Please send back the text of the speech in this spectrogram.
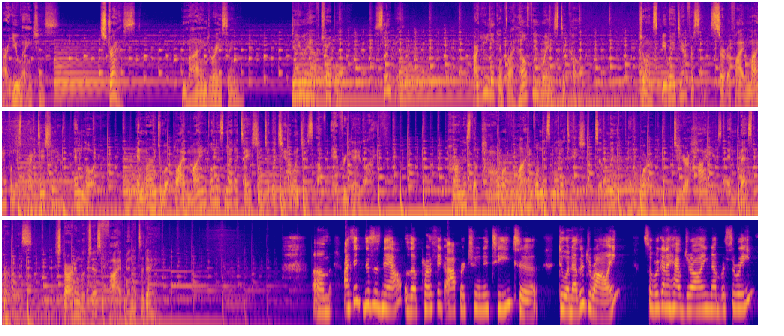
Are you anxious? Stressed? Mind racing? Do you have trouble sleeping? Are you looking for healthy ways to cope? Join Speedway Jefferson, certified mindfulness practitioner and lawyer, and learn to apply mindfulness meditation to the challenges of everyday life. Harness the power of mindfulness meditation to live and work to your highest and best purpose, starting with just five minutes a day. Um, I think this is now the perfect opportunity to do another drawing. So we're going to have drawing number three.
